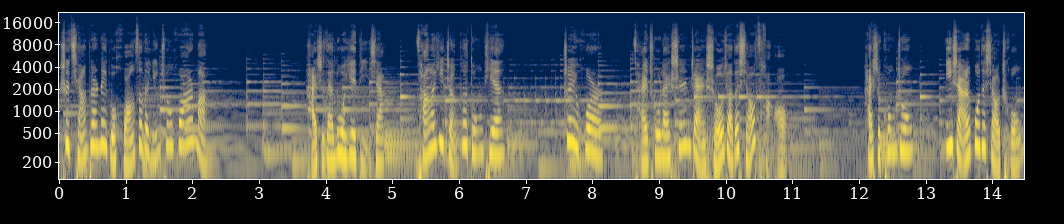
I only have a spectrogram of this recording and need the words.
是墙边那朵黄色的迎春花吗？还是在落叶底下藏了一整个冬天，这会儿才出来伸展手脚的小草？还是空中一闪而过的小虫？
